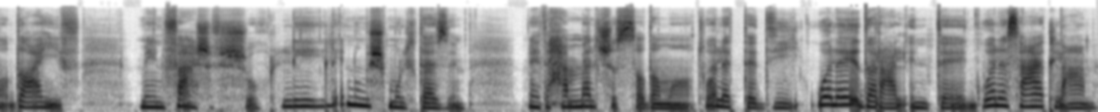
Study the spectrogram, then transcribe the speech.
ضعيف ما ينفعش في الشغل. ليه؟ لأنه مش ملتزم. ما يتحملش الصدمات ولا التضييق ولا يقدر على الإنتاج ولا ساعات العمل.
